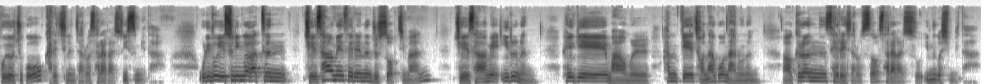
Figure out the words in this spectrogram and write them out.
보여주고 가르치는 자로 살아갈 수 있습니다. 우리도 예수님과 같은 죄사함의 세례는 줄 수 없지만 죄사함에 이르는 회개의 마음을 함께 전하고 나누는 어, 그런 세례자로서 살아갈 수 있는 것입니다.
